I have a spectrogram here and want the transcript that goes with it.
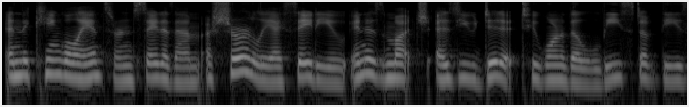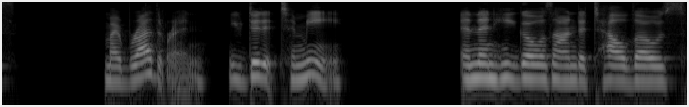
And the king will answer and say to them, Assuredly I say to you, inasmuch as you did it to one of the least of these my brethren, you did it to me. And then he goes on to tell those,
